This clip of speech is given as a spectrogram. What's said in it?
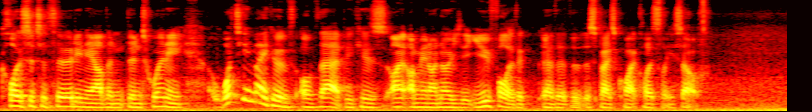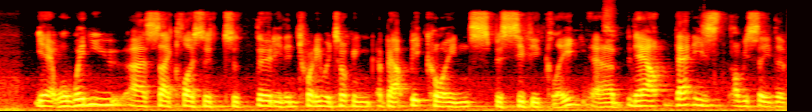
closer to 30 now than, than 20. What do you make of, of that? Because, I, I mean, I know that you follow the, uh, the, the space quite closely yourself. Yeah, well, when you uh, say closer to 30 than 20, we're talking about Bitcoin specifically. Uh, now, that is obviously the,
